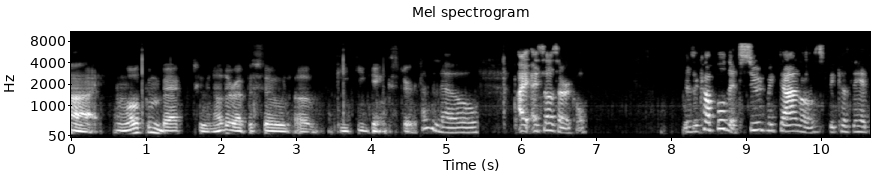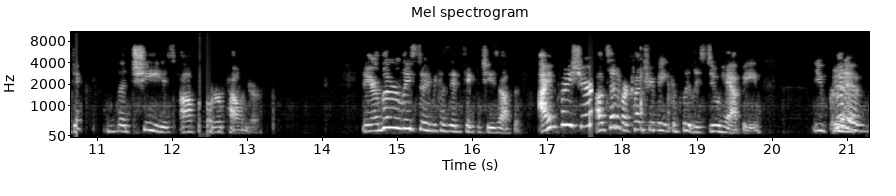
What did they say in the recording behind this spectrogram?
Hi, and welcome back to another episode of Geeky Gangster. Hello. I, I saw this article. There's a couple that sued McDonald's because they had taken the cheese off a quarter pounder. They are literally suing because they had to take the cheese off it. I'm pretty sure outside of our country being completely sue happy, you could Yeah. have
